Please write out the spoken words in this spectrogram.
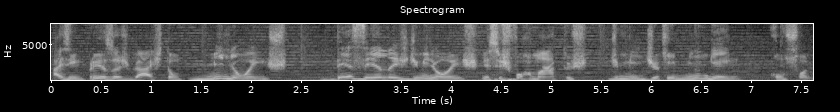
as empresas gastam milhões dezenas de milhões nesses formatos de mídia que ninguém consome.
